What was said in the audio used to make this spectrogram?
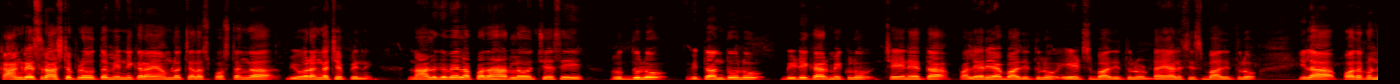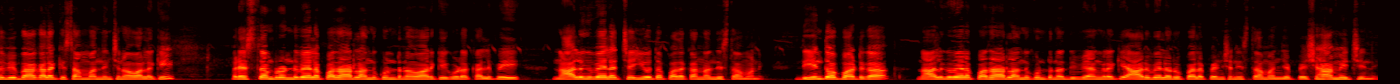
కాంగ్రెస్ రాష్ట్ర ప్రభుత్వం ఎన్నికల హయాంలో చాలా స్పష్టంగా వివరంగా చెప్పింది. నాలుగు వేల పదహారులో వచ్చేసి వృద్ధులు వితంతువులు బీడీ కార్మికులు చేనేత పలేరియా బాధితులు ఎయిడ్స్ బాధితులు డయాలసిస్ బాధితులు ఇలా పదకొండు విభాగాలకి సంబంధించిన వాళ్ళకి ప్రస్తుతం రెండు వేల పదహారులో అందుకుంటున్న వారికి కూడా కలిపి నాలుగు వేల చెయ్యూత పథకాన్ని అందిస్తామని. దీంతో పాటుగా నాలుగు వేల పదహారులు అందుకుంటున్న దివ్యాంగులకి ఆరు వేల రూపాయల పెన్షన్ ఇస్తామని చెప్పేసి హామీ ఇచ్చింది.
